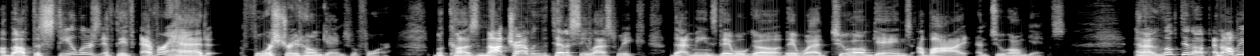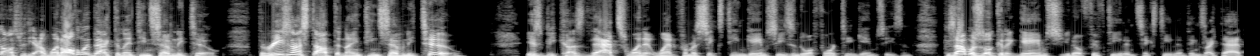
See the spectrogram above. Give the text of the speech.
about the Steelers if they've ever had four straight home games before because not traveling to Tennessee last week, that means they will go, they had two home games, a bye, and two home games. And I looked it up, and I'll be honest with you, I went all the way back to 1972. The reason I stopped at 1972 is because that's when it went from a 16 game season to a 14 game season. Because I was looking at games, you know, 15 and 16 and things like that.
